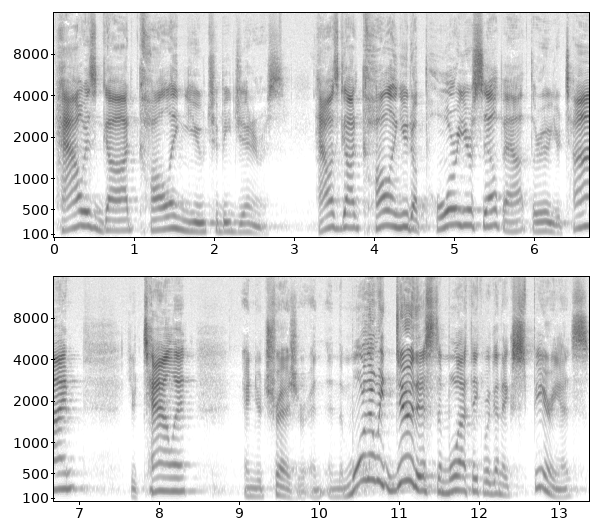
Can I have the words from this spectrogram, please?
How is God calling you to be generous? How is God calling you to pour yourself out through your time, your talent, and your treasure? And, and the more that we do this, the more I think we're going to experience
